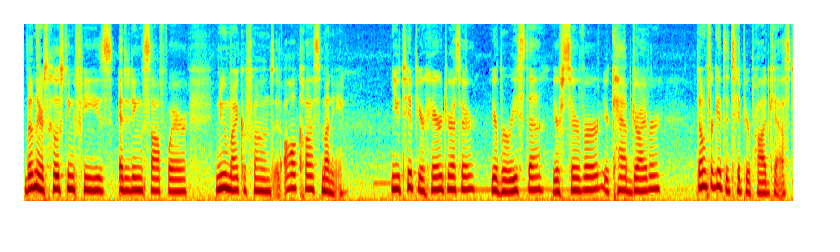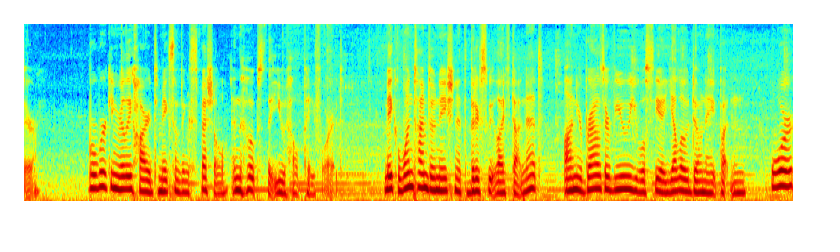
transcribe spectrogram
Then there's hosting fees, editing software, new microphones. It all costs money. You tip your hairdresser, your barista, your server, your cab driver. Don't forget to tip your podcaster. We're working really hard to make something special in the hopes that you help pay for it. Make a one-time donation at thebittersweetlife.net. On your browser view, you will see a yellow donate button, or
